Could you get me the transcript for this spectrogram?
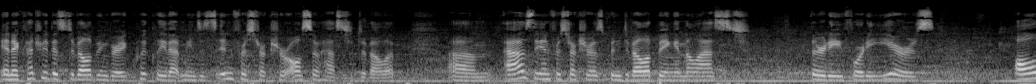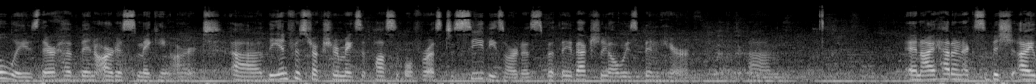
In a country that's developing very quickly, that means its infrastructure also has to develop. Um, as the infrastructure has been developing in the last 30, 40 years, always there have been artists making art. Uh, the infrastructure makes it possible for us to see these artists, but they've actually always been here. Um, and I had an exhibition. I,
